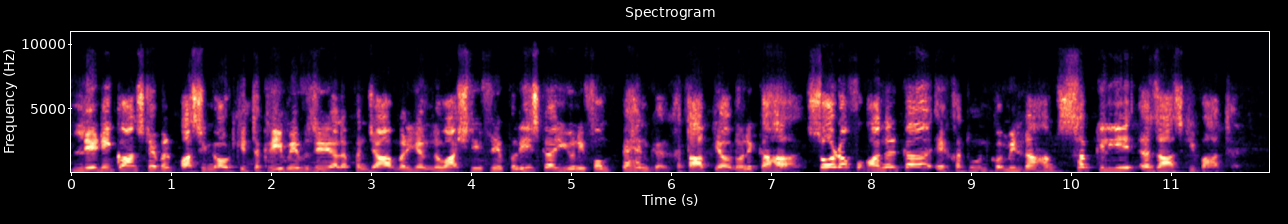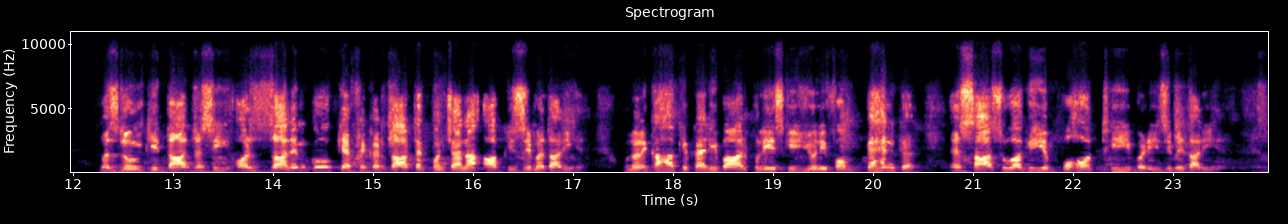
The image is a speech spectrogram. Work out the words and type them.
Lady constable passing out की तकरीब में वज़ीर अला पंजाब मरियम नवाज़ शरीफ ने पुलिस का यूनिफॉर्म पहनकर खिताब किया। उन्होंने कहा सॉर्ड ऑफ़ ऑनर का एक खतून को मिलना हम सब के लिए एजाज की बात है। मजलूम की दाद रसी और जालिम को कैफ़े करदार तक पहुंचाना आपकी ज़िम्मेदारी है। उन्होंने कहा कि पहली बार पुलिस की यूनिफॉर्म पहनकर एहसास हुआ कि ये बहुत ही बड़ी ज़िम्मेदारी है।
